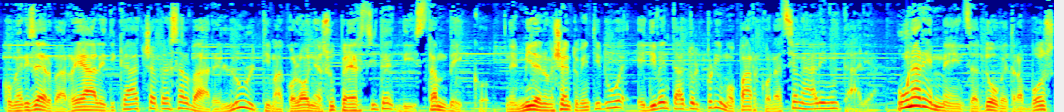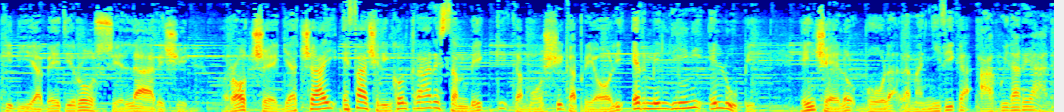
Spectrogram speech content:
come riserva reale di caccia per salvare l'ultima colonia superstite di Stambecco. Nel 1922 è diventato il primo parco nazionale in Italia. Un'area immensa dove tra boschi di abeti rossi e larici, rocce e ghiacciai è facile incontrare stambecchi, camosci, caprioli, ermellini e lupi. E in cielo vola la magnifica aquila reale.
